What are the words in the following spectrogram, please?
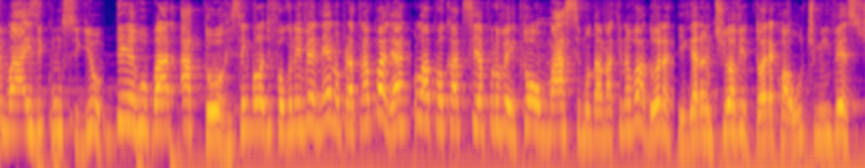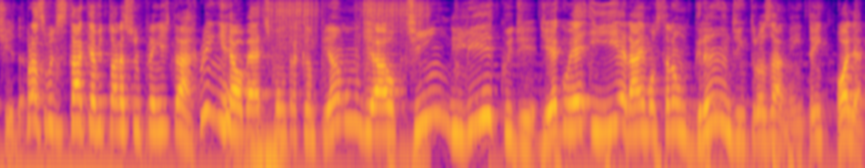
demais e conseguiu derrubar a torre. Sem bola de fogo nem veneno pra atrapalhar, o Lapocat se aproveitou ao máximo da máquina voadora e garantiu a vitória com a última investida. Próximo destaque é a vitória surpreendente da Green Hellbats contra a campeã mundial Team Liquid. Diego e Ierai mostraram um grande entrosamento, hein? Olha,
